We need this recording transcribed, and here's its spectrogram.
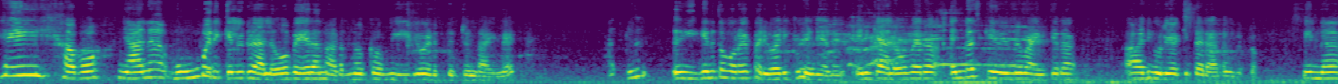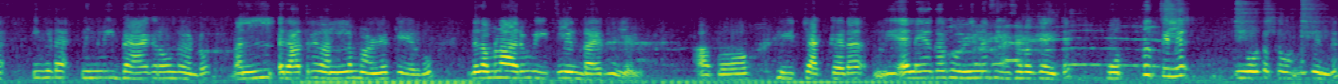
ഹേയ് അപ്പോ ഞാൻ മുമ്പൊരിക്കലും ഒരു അലോവേര നടന്നൊക്കെ വീഡിയോ എടുത്തിട്ടുണ്ടായില്ലേ? അത് ഇങ്ങനത്തെ കുറെ പരിപാടിക്ക് വേണ്ടിയാണ്. എനിക്ക് അലോവേര എന്റെ സ്കിന്നിന് ഭയങ്കര അടിപൊളിയാക്കി തരാറുണ്ട് കേട്ടോ. പിന്നെ ഇവിടെ നിങ്ങൾ ഈ ബാക്ക്ഗ്രൗണ്ട് കണ്ടോ? നല്ല രാത്രി നല്ല മഴയൊക്കെ ആയിരുന്നു. പിന്നെ നമ്മൾ ആരും വീട്ടിലുണ്ടായിരുന്നില്ലല്ലോ. അപ്പോ ഈ ചക്കയുടെ ഇലയൊക്കെ കൊഴിയുന്ന സീസണൊക്കെ ആയിട്ട് മൊത്തത്തിൽ ഇങ്ങോട്ടൊക്കെ വന്നിട്ടുണ്ട്.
